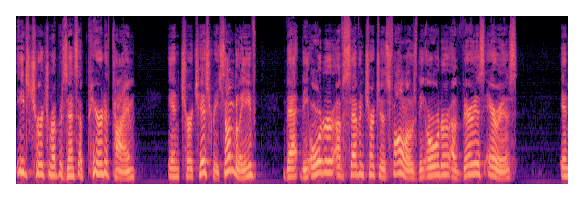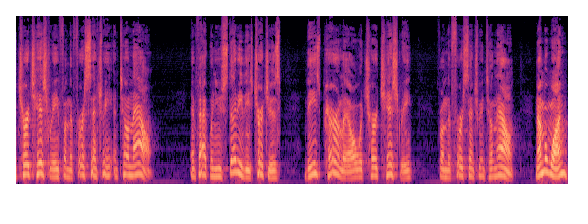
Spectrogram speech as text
each church represents a period of time in church history. Some believe that the order of seven churches follows the order of various areas in church history from the first century until now. In fact, when you study these churches, these parallel with church history from the first century until now. Number one,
